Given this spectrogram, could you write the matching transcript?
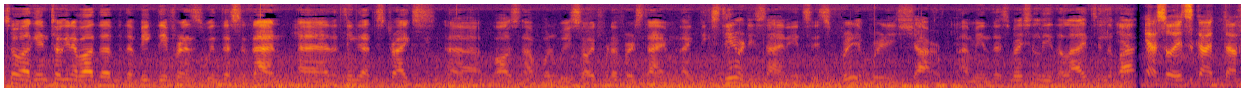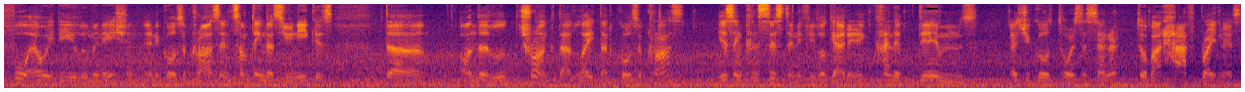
So again, talking about the, the big difference with the sedan, uh, the thing that strikes uh, us now when we saw it for the first time, like the exterior design, it's it's pretty pretty sharp. I mean, especially the lights in the back. yeah so it's got uh, full led illumination and it goes across and something that's unique is the on the trunk that light that goes across isn't consistent if you look at it it kind of dims as you go towards the center to about half brightness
